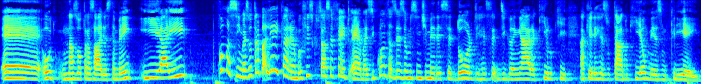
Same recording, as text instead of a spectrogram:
é, ou nas outras áreas também. E aí como assim? Mas eu trabalhei, caramba, eu fiz o que precisava ser feito. É, mas e quantas vezes eu me senti merecedor de, de ganhar aquilo que, aquele resultado que eu mesmo criei?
